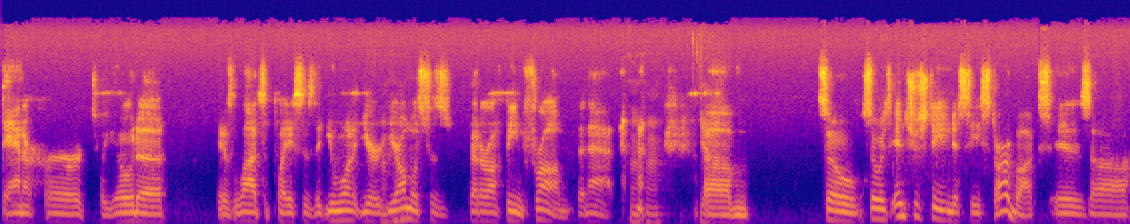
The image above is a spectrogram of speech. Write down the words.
Danaher, Toyota there's lots of places that you want it you're mm-hmm. you're almost as better off being from than at yeah. um, so so it's interesting to see starbucks is uh,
